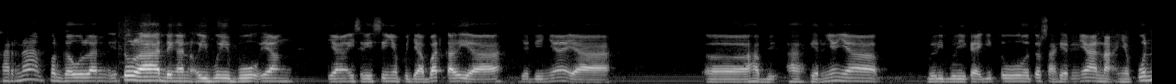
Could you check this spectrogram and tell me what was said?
karena pergaulan itulah dengan ibu-ibu yang yang istri-istrinya pejabat kali ya jadinya ya eh, habi- akhirnya ya beli-beli kayak gitu. Terus akhirnya anaknya pun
